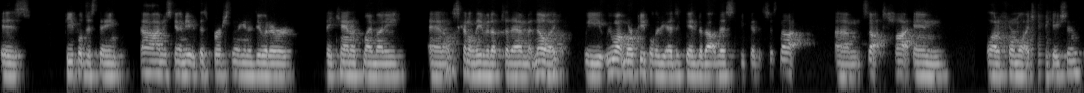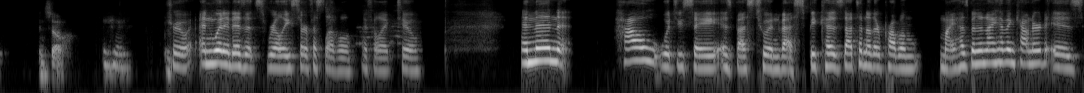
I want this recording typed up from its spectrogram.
is people just think, oh, I'm just going to meet with this person. They're going to do whatever they can with my money, and I'll just kind of leave it up to them. But no, like we we want more people to be educated about this because it's just not um, it's not taught in a lot of formal education, and so. Mm-hmm. True, and when it is, it's really surface level. I feel like too. And then, how would you say is best to invest? Because that's another problem my husband and I have encountered is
